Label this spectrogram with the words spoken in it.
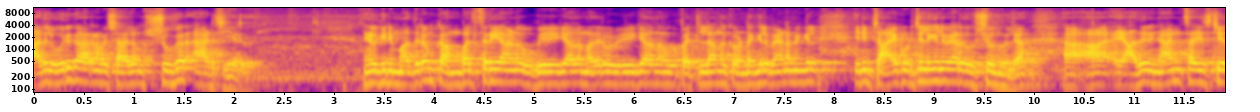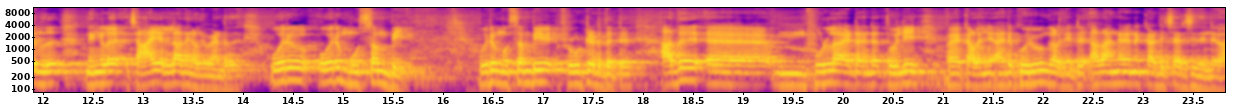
അതിൽ ഒരു കാരണവശാലും ഷുഗർ ആഡ് ചെയ്യരുത്. നിങ്ങൾക്കിനി മധുരം കമ്പൽസറി ആണ് ഉപയോഗിക്കാതെ മധുരം ഉപയോഗിക്കാതെ നമുക്ക് പറ്റില്ല എന്നൊക്കെ ഉണ്ടെങ്കിൽ വേണമെങ്കിൽ ഇനിയും ചായ കുടിച്ചില്ലെങ്കിൽ വേറെ ദൂഷ്യമൊന്നുമില്ല അതിന് ഞാൻ സജസ്റ്റ് ചെയ്യുന്നത് നിങ്ങൾ ചായ അല്ല നിങ്ങൾക്ക് വേണ്ടത്. ഒരു ഒരു മുസംബി ഒരു മുസംബി ഫ്രൂട്ട് എടുത്തിട്ട് അത് ഫുള്ളായിട്ട് അതിന്റെ തൊലി കളഞ്ഞ് അതിന്റെ കുരുവും കളഞ്ഞിട്ട് അത് അങ്ങനെ തന്നെ കടിച്ചരച്ച് തിന്നുക.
